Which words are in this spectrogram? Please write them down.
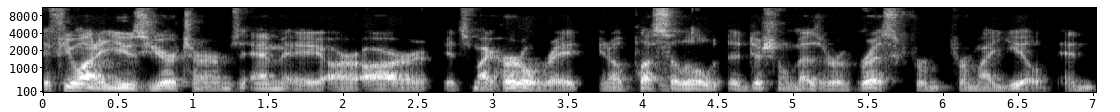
if you want to use your terms, M A R R, it's my hurdle rate, you know, plus a little additional measure of risk for, for my yield. And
